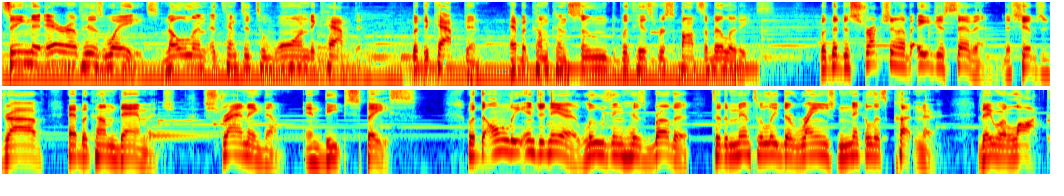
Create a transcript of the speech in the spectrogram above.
Seeing the error of his ways, Nolan attempted to warn the captain, but the captain had become consumed with his responsibilities. With the destruction of Aegis 7, the ship's drive had become damaged, stranding them in deep space. With the only engineer losing his brother to the mentally deranged Nicholas Kuttner, they were locked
